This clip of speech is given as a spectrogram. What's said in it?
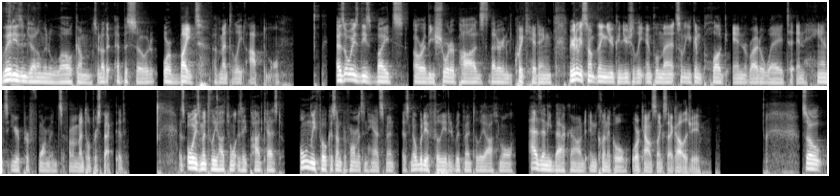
Ladies and gentlemen, welcome to another episode or byte of Mentally Optimal. As always, these bytes are the shorter pods that are going to be quick hitting, they're going to be something you can usually implement, something you can plug in right away to enhance your performance from a mental perspective. As always, Mentally Optimal is a podcast only focused on performance enhancement, as nobody affiliated with Mentally Optimal has any background in clinical or counseling psychology. So,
